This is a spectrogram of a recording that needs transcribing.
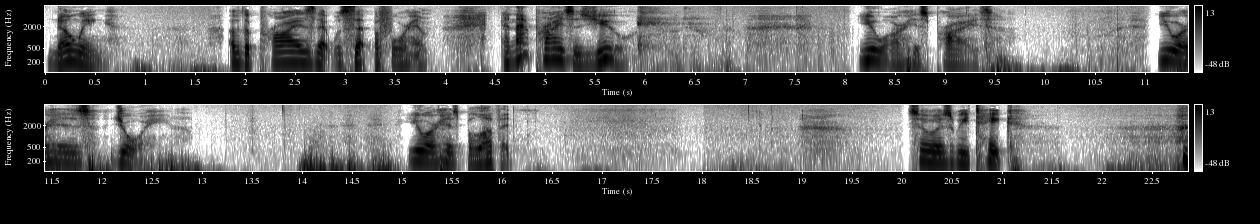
Knowing of the prize that was set before him. And that prize is you. You are his prize. You are his joy. You are his beloved. So as we take,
